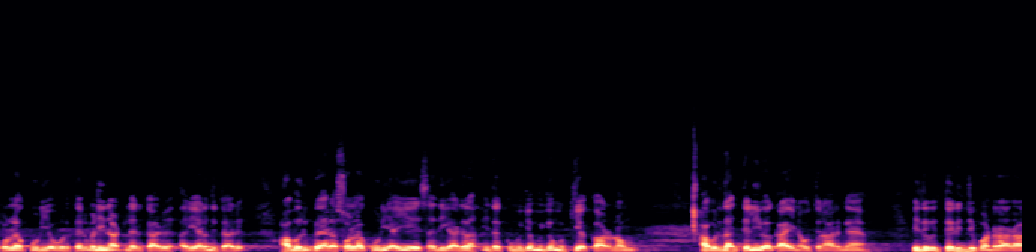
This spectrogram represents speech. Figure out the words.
சொல்லக்கூடிய ஒருத்தர் வெளிநாட்டில் இருக்கார் அவர் இறந்துட்டார். அவர் பேரை சொல்லக்கூடிய ஐஏஎஸ் அதிகாரி தான் இதற்கு மிக மிக முக்கிய காரணம். அவர் தான் தெளிவாக காய் நவுத்தினாருங்க. இது தெரிஞ்சு பண்ணுறாரா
